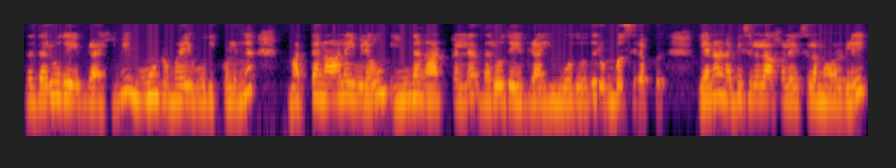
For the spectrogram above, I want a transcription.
அந்த தரூதே இப்ராஹிமை மூன்று முறை ஓதிக்கொள்ளுங்க. மற்ற நாளை விடவும் இந்த நாட்களில் தரூதே இப்ராஹிம் ஓதுவது ரொம்ப சிறப்பு. ஏன்னா நபிசுல்லா அலையம் அவர்களே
